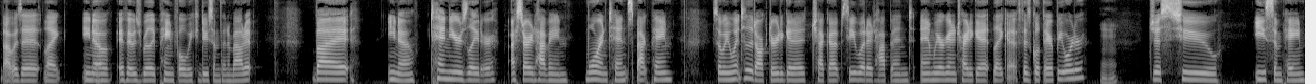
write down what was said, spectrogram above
that was it. Like, you know, if it was really painful, we could do something about it. But, you know, 10 years later, I started having more intense back pain. So we went to the doctor to get a checkup, see what had happened, and we were going to try to get like a physical therapy order just to ease some pain.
